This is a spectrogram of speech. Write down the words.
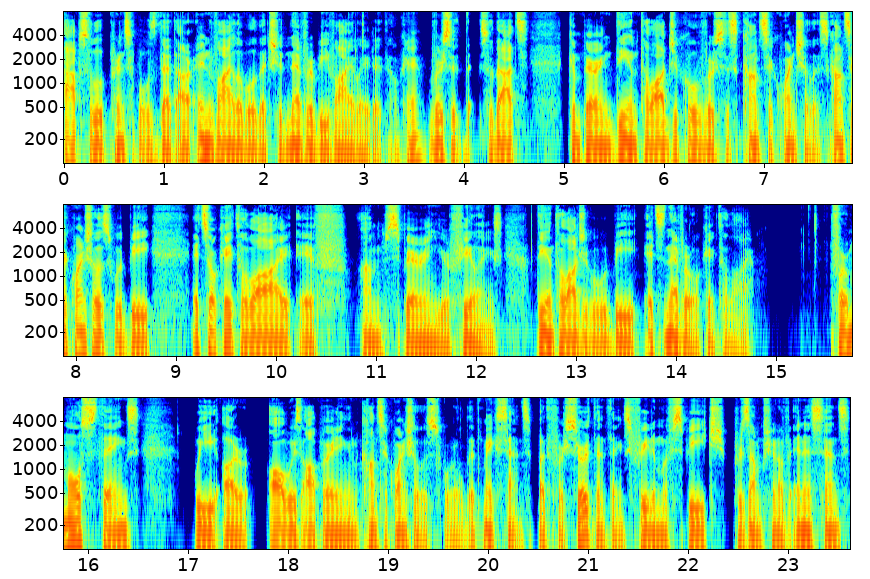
absolute principles that are inviolable that should never be violated okay versus so that's comparing deontological versus consequentialist consequentialist would be it's okay to lie if i'm sparing your feelings deontological would be it's never okay to lie for most things we are always operating in consequentialist world. It makes sense. But for certain things, freedom of speech, presumption of innocence,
